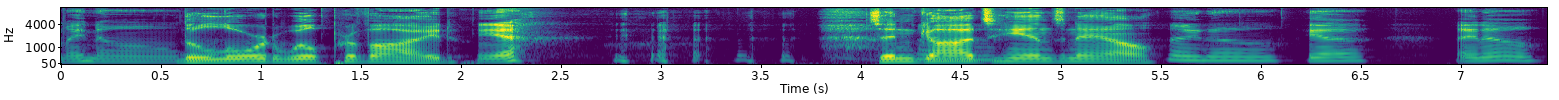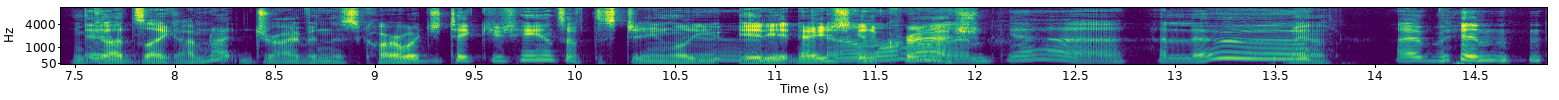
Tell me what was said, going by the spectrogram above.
I know. The Lord will provide. Yeah. It's in God's hands now. I know. Yeah. I know. It- God's like, I'm not driving this car. Why'd you take your hands off the steering wheel, you idiot? Now you're just gonna crash. Yeah. Hello. Yeah. I've been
